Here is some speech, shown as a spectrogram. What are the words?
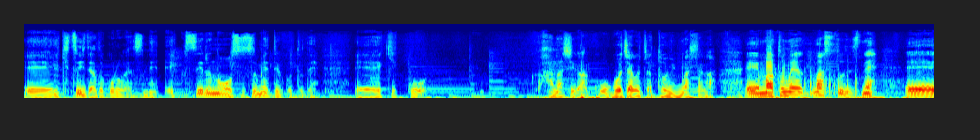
えー、行き着いたところがですね Excel のおすすめということで、えー、結構話がこうごちゃごちゃ飛びましたが、えー、まとめますとですね、えー、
